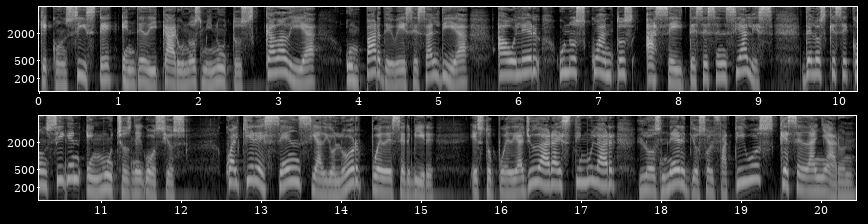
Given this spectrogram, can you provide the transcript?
que consiste en dedicar unos minutos cada día un par de veces al día a oler unos cuantos aceites esenciales, de los que se consiguen en muchos negocios. Cualquier esencia de olor puede servir. Esto puede ayudar a estimular los nervios olfativos que se dañaron.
